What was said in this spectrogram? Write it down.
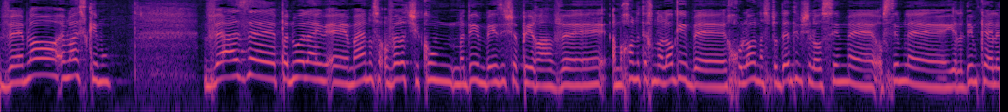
והם לא, לא הסכימו. ואז uh, פנו אליי, uh, מעיין עוברת שיקום מדהים באיזי שפירא, והמכון הטכנולוגי בחולון, הסטודנטים שלו עושים, uh, עושים לילדים כאלה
